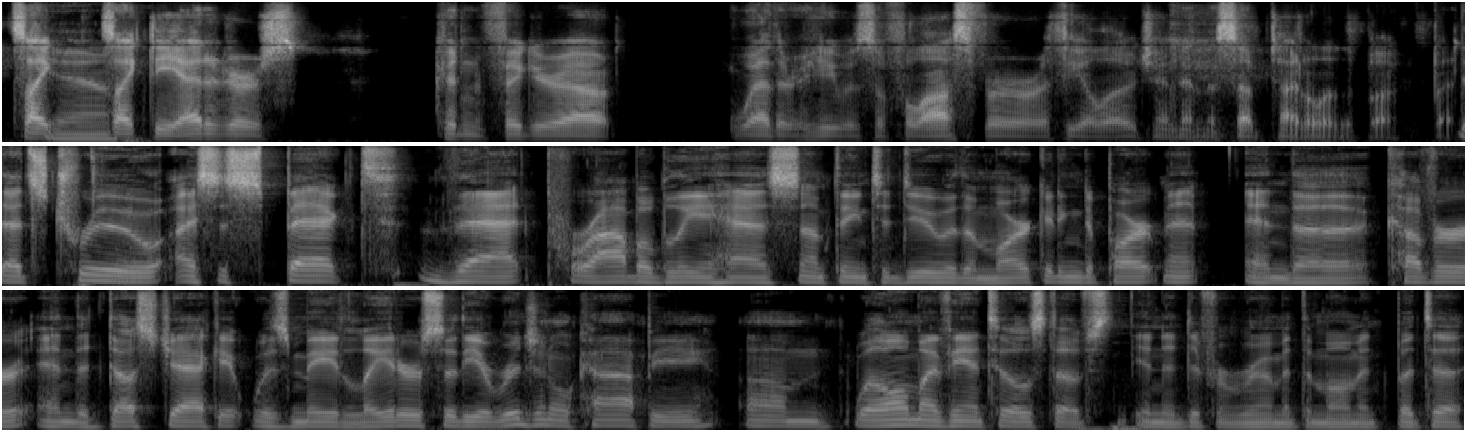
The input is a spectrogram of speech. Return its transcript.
It's like Yeah. it's like the editors couldn't figure out whether he was a philosopher or a theologian in the subtitle of the book. But That's true. I suspect that probably has something to do with the marketing department and the cover and the dust jacket was made later. So the original copy, um, well, all my Van Til stuff's in a different room at the moment, but uh,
